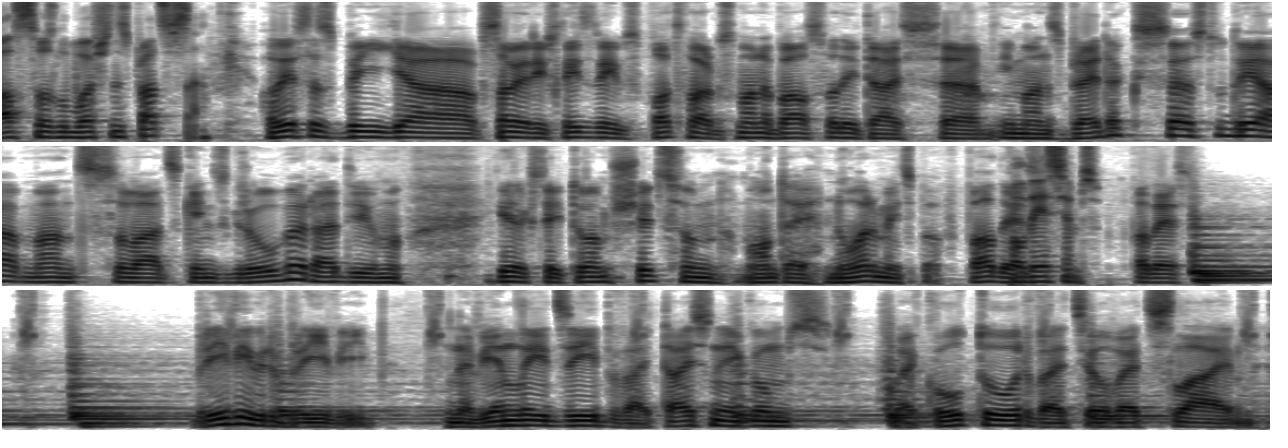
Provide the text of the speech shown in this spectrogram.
valsts uzlabošanas procesā. Paldies, tas bija uh, Sabiedrības līdzdalības platformas mana balss vadītājs uh, Imants Bredaks uh, studijā. Mans vārds Gins Grūbe, redzējumu ierakstīja Toms Šits un Montē Normīts. Paldies! Paldies jums! Paldies! Brīvība ir brīvība. Nevienlīdzība vai taisnīgums, vai kultūra vai cilvēks laime.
